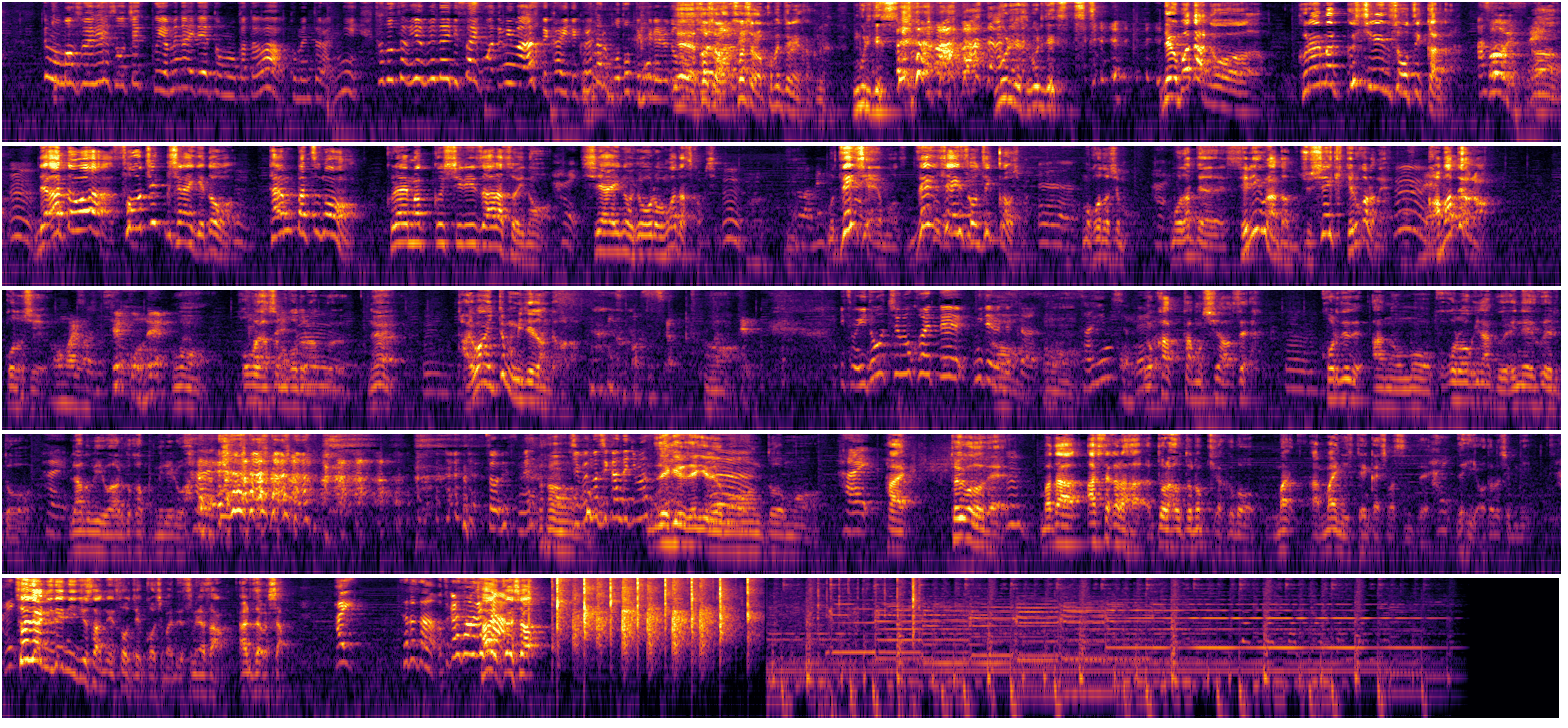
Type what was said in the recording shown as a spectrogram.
でもまあそれでそうチェックやめないでと思う方はコメント欄に「佐藤さんやめないで最後まで見ます」って書いてくれたら戻ってくれるかもいやい。やそしたらそうそしたらコメントに書く 無理です。無理です。無理です。でもまだあのクライマックスシリーズ総チェックあるかあそうですね。ら、うん。であとは総チェックしないけど、単発のクライマックスシリーズ争いのはい。試合の評論は出すかもしれない、それはねもう全試合もう全試合総チェックはおしまい、うん。もう今年も、はいもうだってセ・リーグなんて10試合切ってるからね、うん。頑張ったよな。今年。頑張ります。そうですね。結構ね。うん。ほぼ休むことなく、ね、台湾行っても見てたんだから。そうっすよ。いつも移動中もこうやって見てるんですから、うん。大変ですよね。よかったもう幸せ、これであのもう心置きなく NFL とはい。ラグビーワールドカップ見れるわ、はい。そうですね、うん。自分の時間できますね。できるできる、うん。もう本当もはい、うはいということで、また明日からドラフトの企画も、ま、あ毎日展開しますので、はい。ぜひお楽しみに、はい。それでは2023年総チェックおしまいです。皆さんありがとうございました。はい、佐藤さんお疲れ様でした、はいお疲れ様でした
